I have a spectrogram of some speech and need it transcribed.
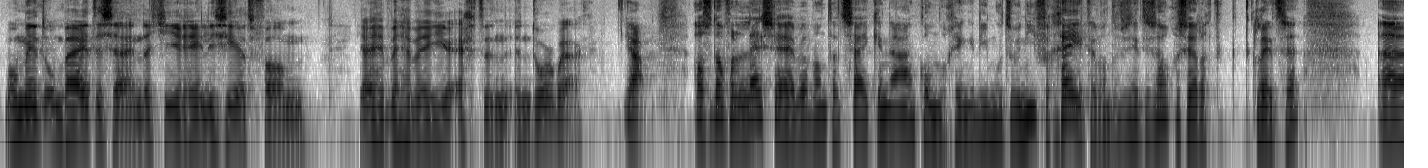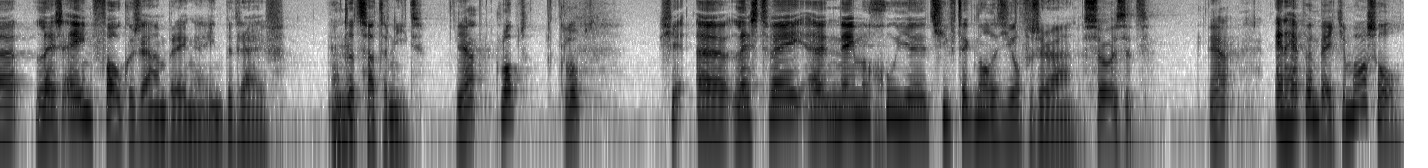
moment om bij te zijn. Dat je je realiseert van, ja, we hebben hier echt een, een doorbraak. Ja, als we het over lessen hebben, want dat zei ik in de aankondigingen, die moeten we niet vergeten, want we zitten zo gezellig te kletsen. Uh, les 1, focus aanbrengen in het bedrijf. Want mm-hmm. dat zat er niet. Ja, klopt. Klopt. Uh, les 2, uh, neem een goede Chief Technology Officer aan. Zo is het. Ja. En heb een beetje mazzel.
